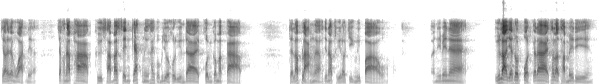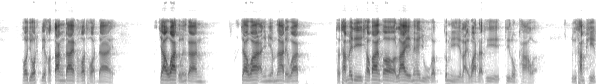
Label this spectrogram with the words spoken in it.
เจ้าคณะจังหวัดเนี่ย จ้าคณะภาคคือสามารถเซ็นแก๊กหนึ่งให้ผลประโยชน์คนอื่นได้ คนก็มากราบ แต่รับหลังอะเขาจะนับถือเราจริงหรือเปล่า อันนี้ไม่แน่ หรือเราจะโดนปลดก็ได้ ถ้าเราทำไม่ดีพราะยศเนี่ยเขาตั้งได้เขาก็ถอดได้ เจ้าวาดก็เหมือนกัน เจ้าวาดอาจจะมีอำนาจในวัดถ้าทำไม่ดีชาวบ้านก็ไล่ไม่ให้อยู่ก็ก็มีหลายวัดละที่ที่ลงข่าวอะ หรือทำผิด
